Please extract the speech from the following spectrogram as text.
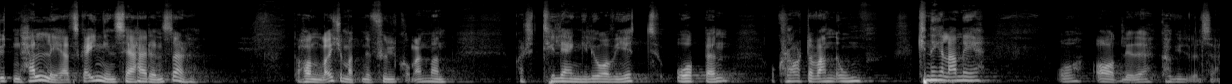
Uten hellighet skal ingen se Herren, står det. Handler ikke om at den er fullkommen, men kanskje tilgjengelig overgitt, åpen og klar til å vende om. Knele ned og adlyde hva Gud vil si.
